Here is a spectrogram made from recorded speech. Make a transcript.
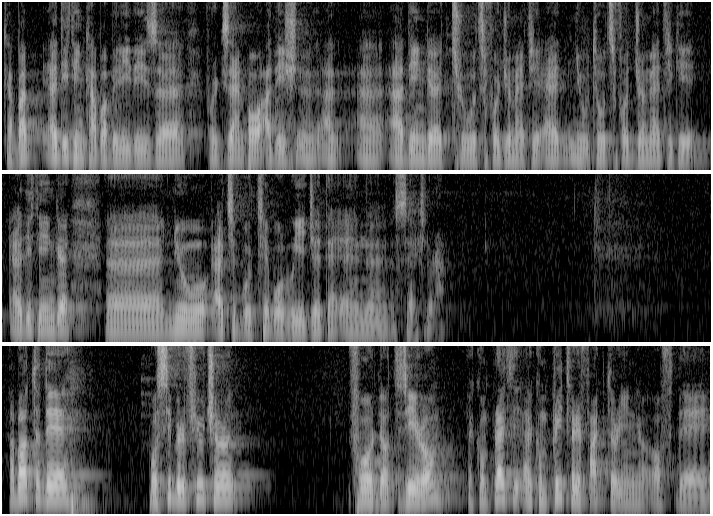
capa editing capabilities, uh, for example, addition, uh, uh, adding tools for geometry, add new tools for geometric editing, new attribute table widget, and etc. About the possible future 4.0, a complete, a complete refactoring of the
